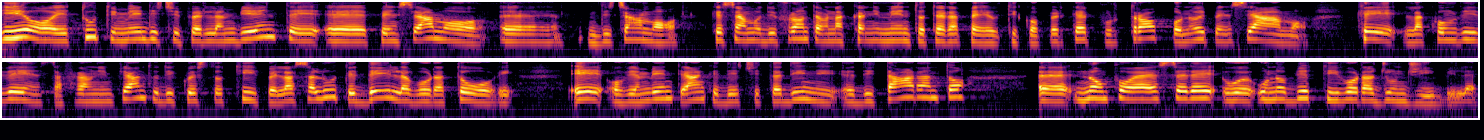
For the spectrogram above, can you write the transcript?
io e tutti i medici per l'ambiente eh, pensiamo eh, diciamo, che siamo di fronte a un accanimento terapeutico perché purtroppo noi pensiamo che la convivenza fra un impianto di questo tipo e la salute dei lavoratori e ovviamente anche dei cittadini eh, di Taranto eh, non può essere uh, un obiettivo raggiungibile.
